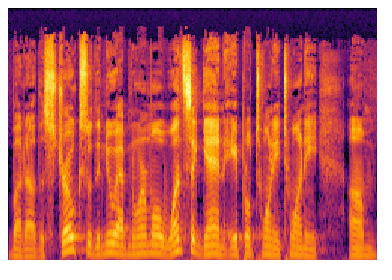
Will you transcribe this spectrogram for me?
But uh, the Strokes with the new Abnormal once again, April 2020. Um,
